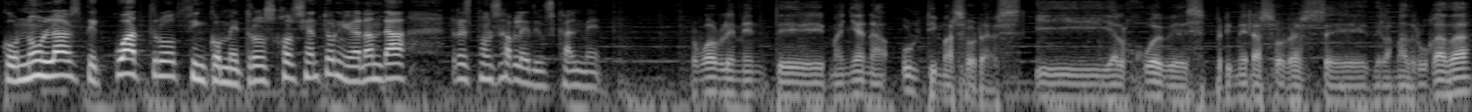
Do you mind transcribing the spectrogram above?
con olas de 4 5 metros. José Antonio Aranda, responsable de Euskalmet probablemente mañana últimas horas y el jueves primeras horas eh, de la madrugada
